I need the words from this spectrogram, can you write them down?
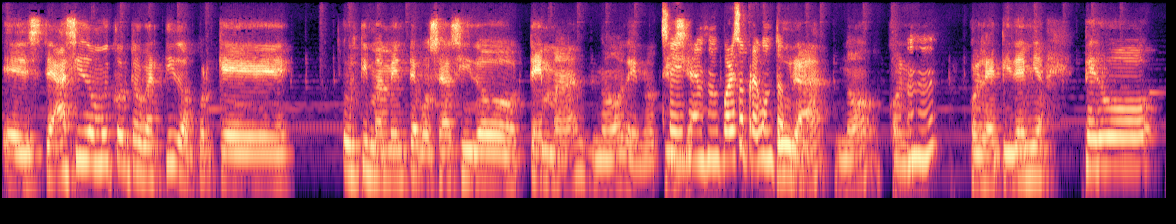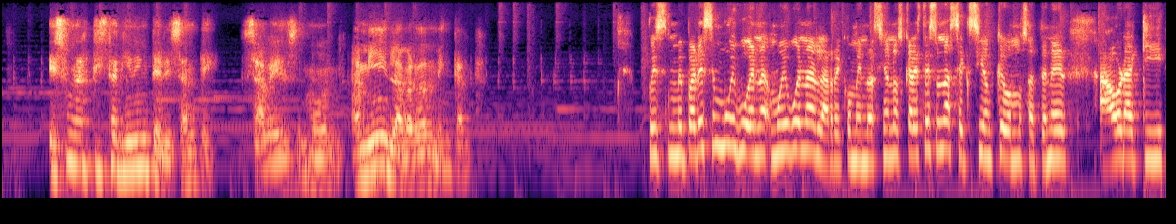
Este, ha sido muy controvertido porque últimamente vos ha sido tema, ¿no? De noticias. Sí, por eso pregunto. Dura, ¿no? Con, con la epidemia. Pero es un artista bien interesante, ¿sabes, Mon? A mí la verdad me encanta. Pues me parece muy buena, muy buena la recomendación, Oscar. Esta es una sección que vamos a tener ahora aquí,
